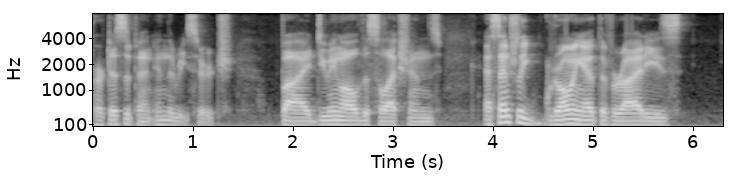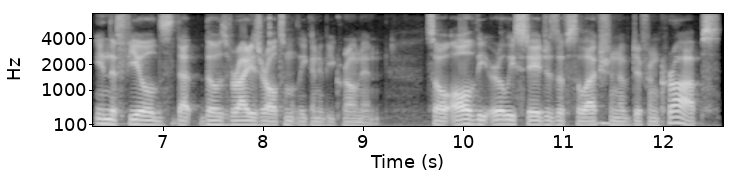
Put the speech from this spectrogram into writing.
participant in the research by doing all of the selections, essentially growing out the varieties in the fields that those varieties are ultimately going to be grown in. So, all of the early stages of selection of different crops,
